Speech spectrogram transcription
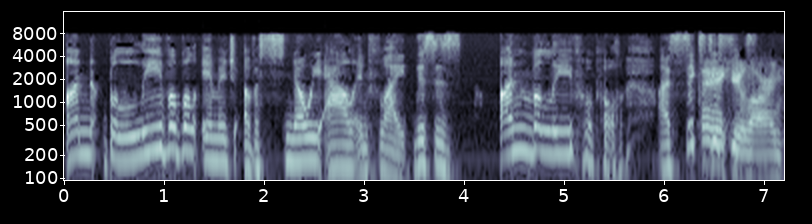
unbelievable image of a snowy owl in flight. This is unbelievable. Uh, 66, Thank you, Lauren.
